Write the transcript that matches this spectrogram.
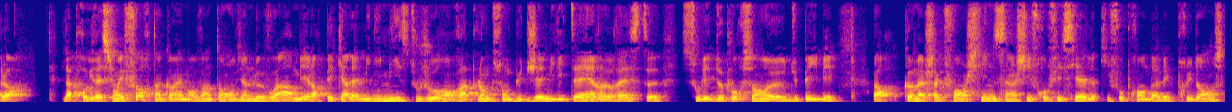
Alors, la progression est forte hein, quand même en 20 ans, on vient de le voir, mais alors Pékin la minimise toujours en rappelant que son budget militaire euh, reste sous les 2% euh, du PIB. Alors, comme à chaque fois en Chine, c'est un chiffre officiel qu'il faut prendre avec prudence,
